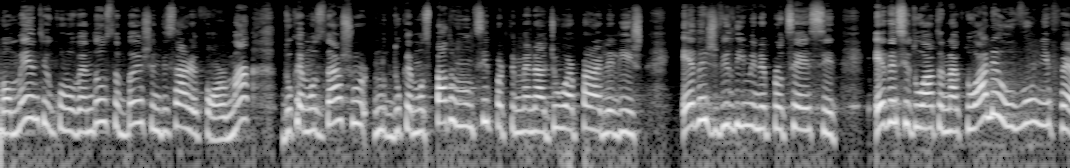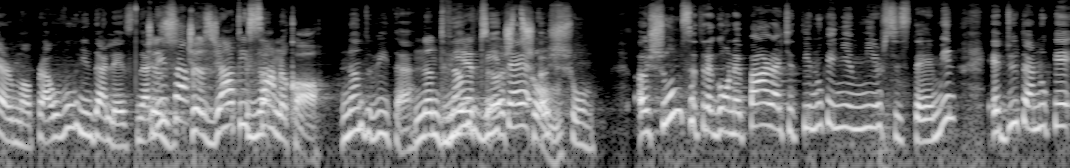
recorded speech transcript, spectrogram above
momentin kur u vendos të bëheshin disa reforma, duke mos dashur, duke mos patur mundësi për të menaxhuar paralelisht edhe zhvillimin e procesit, edhe situatën aktuale, u vu një fermo, pra u vu një ndalesë. Ndalesa që zgjati sa në kohë? 9 vite. 9 vite është shumë. Është shumë se tregon e para që ti nuk e njeh mirë sistemin, e dyta nuk ke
